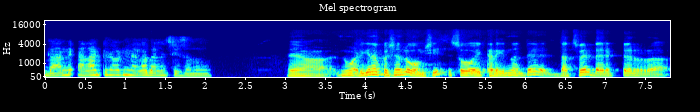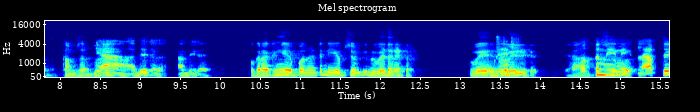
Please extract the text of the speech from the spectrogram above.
దాన్ని అలాంటి వాటిని ఎలా బ్యాలెన్స్ చేశాను నువ్వు? అడిగిన క్వశ్చన్లో వంశీ. సో ఇక్కడ ఏంటంటే that's where director comes yeah అదే కదా అదే. ఒక రకంగా చెప్పాలంటే నీ ఎపిసోడ్కి నువ్వే డైరెక్టర్ నువ్వే నువ్వే. Yeah. మొత్తం నేనే. లేకపోతే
